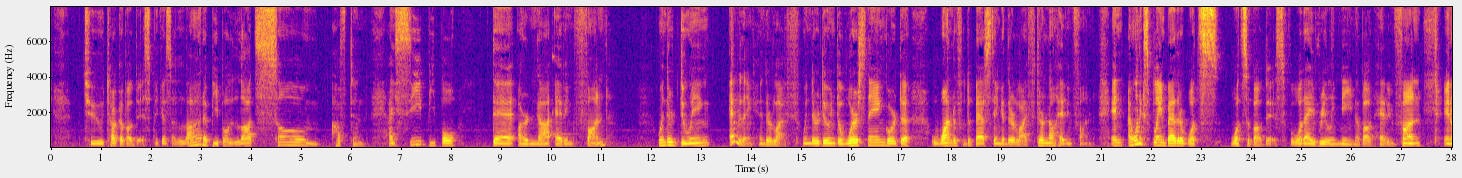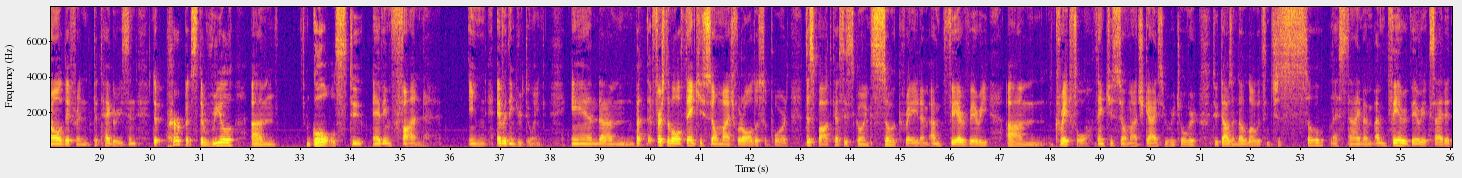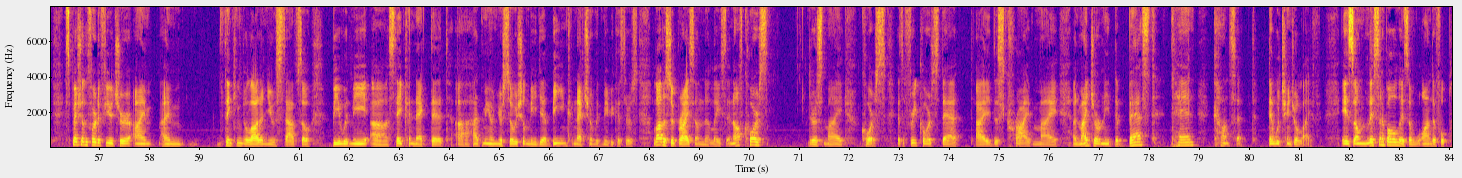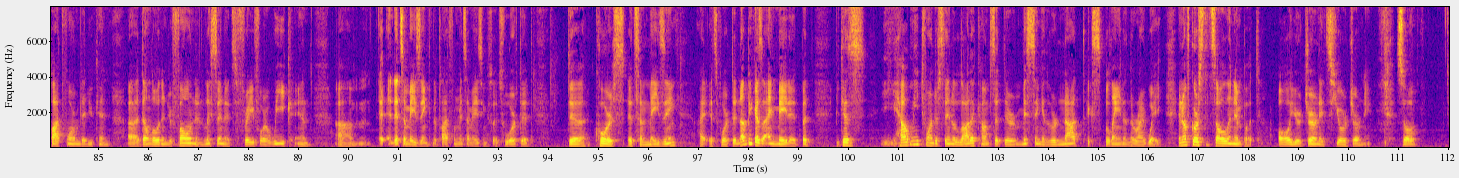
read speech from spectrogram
to talk about this because a lot of people, lots so often, I see people that are not having fun when they're doing everything in their life. When they're doing the worst thing or the wonderful, the best thing in their life, they're not having fun. And I want to explain better what's what's about this, what I really mean about having fun in all different categories, and the purpose, the real um, goals to having fun in everything you're doing. And um, but first of all, thank you so much for all the support this podcast is going so great. I'm, I'm very, very um, grateful. Thank you so much, guys. We reached over 2,000 downloads in just so less time. I'm, I'm very, very excited, especially for the future. I'm, I'm thinking a lot of new stuff. So be with me, uh, stay connected, uh, me on your social media, be in connection with me because there's a lot of surprise on the list. And of course, there's my course. It's a free course that I describe my on my journey the best 10 concept that will change your life. It's on Listenable. It's a wonderful platform that you can uh, download on your phone and listen. It's free for a week and um, and it's amazing. The platform it's amazing, so it's worth it. The course it's amazing. I, it's worth it not because I made it, but because helped me to understand a lot of comps that they're missing and were not explained in the right way. And of course, it's all an input. All your journey, it's your journey. So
